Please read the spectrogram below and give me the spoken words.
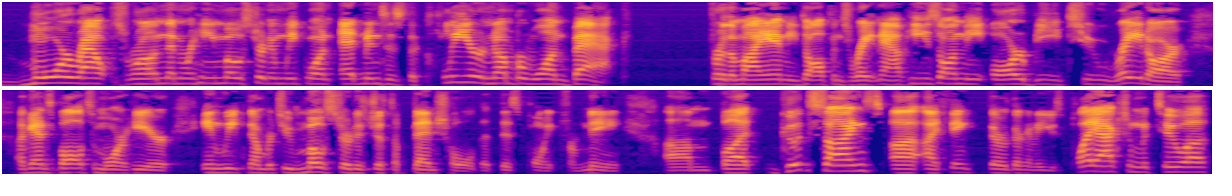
more routes run than Raheem Mostert in week one. Edmonds is the clear number one back for the Miami Dolphins right now. He's on the RB2 radar against Baltimore here in week number two. Mostert is just a bench hold at this point for me. Um, but good signs. Uh, I think they're, they're going to use play action with Tua.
